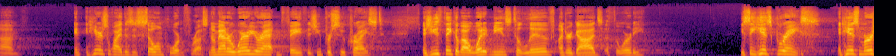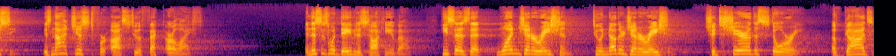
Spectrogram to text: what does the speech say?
Um, and here's why this is so important for us. No matter where you're at in faith as you pursue Christ, as you think about what it means to live under God's authority, you see, His grace and His mercy is not just for us to affect our life. And this is what David is talking about. He says that one generation to another generation should share the story of God's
